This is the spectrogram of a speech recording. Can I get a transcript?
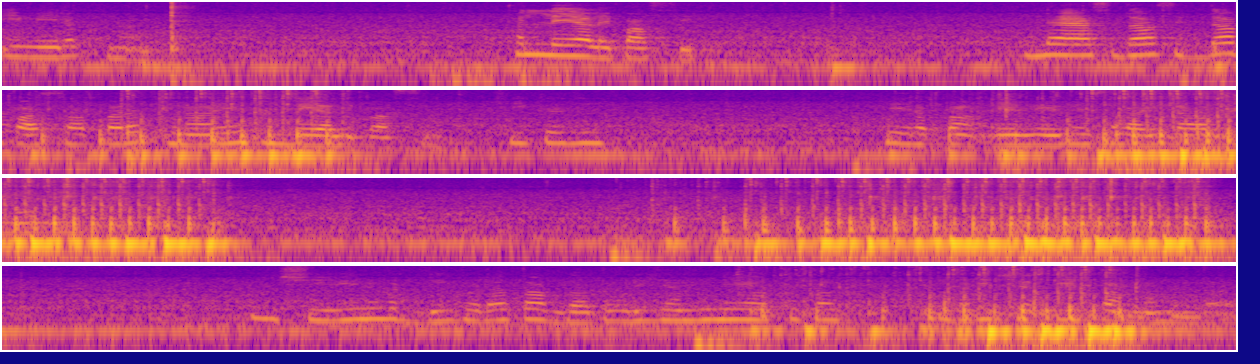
ਇਵੇਂ ਰੱਖਣਾ। ਥੱਲੇ ਵਾਲੇ ਪਾਸੇ। ਲੈਸ ਦਾ ਸਿੱਧਾ ਪਾਸਾ ਆਪਾਂ ਰੱਖਣਾ ਹੈ ਥੱਲੇ ਵਾਲੇ ਪਾਸੇ। ਠੀਕ ਹੈ ਜੀ। ਫਿਰ ਆਪਾਂ ਐਵੇਂ ਸਲਾਈ ਦੇਵਾਂਗੇ ਮਸ਼ੀਨ ਧਾਗਾ ਤੋੜੀ ਜਾਂਦੀ ਨੇ ਉੱਥੇ ਤਾਂ ਬੜੀ ਛੇਤੀ ਕੰਮ ਹੁੰਦਾ ਹੈ।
